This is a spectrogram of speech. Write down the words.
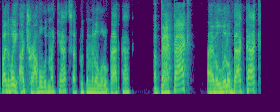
By the way, I travel with my cats. I put them in a little backpack. a backpack I have a little backpack,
